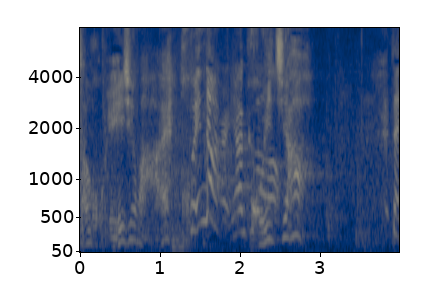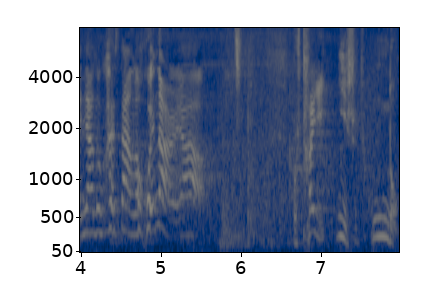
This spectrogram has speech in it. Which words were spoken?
咱回去吧，哎，回哪儿呀，哥？回家。咱家都快散了，回哪儿呀？不是他也一时冲动。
